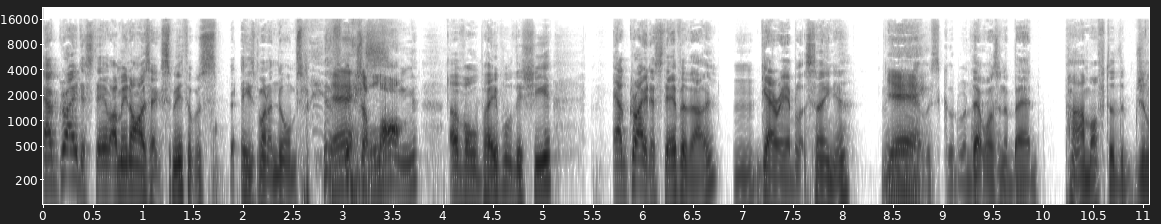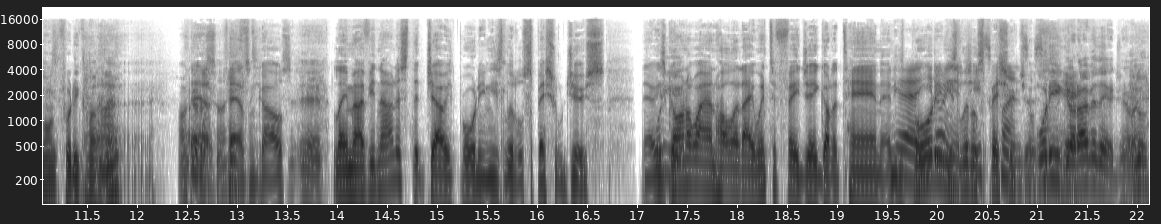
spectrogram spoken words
our greatest ever. I mean, Isaac Smith. It was he's one of Norm Smith's Yes. Geelong of all people this year. Our greatest ever though, Gary Ablett Senior. Yeah. that was a good one. That wasn't a bad palm off to the Geelong Footy Club there. I got to Thousand, goals. Yeah. Limo, have you noticed that Joey's brought in his little special juice? Now he's do gone you- away on holiday, went to Fiji, got a tan, and Yeah, he's brought you're in doing his a little juice special cleanse or juice. What do you got over there, Joey?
